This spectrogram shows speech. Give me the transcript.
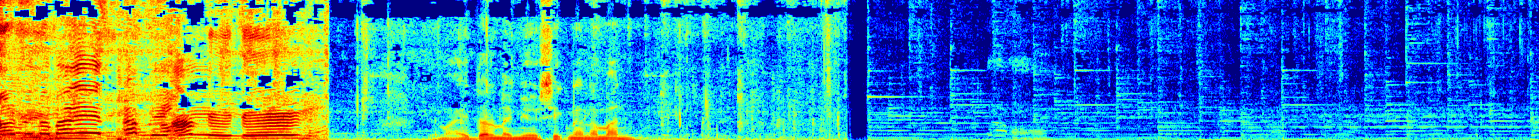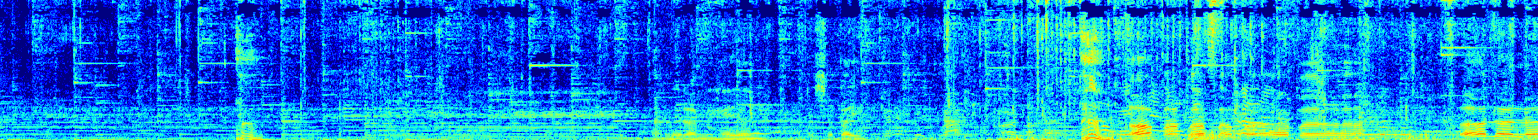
Marvin Mabait, update! Updating! Mga idol, may music na naman. Marami-rami ngayon, nakasabay. up, up, up, up, up, up. La, la, la.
